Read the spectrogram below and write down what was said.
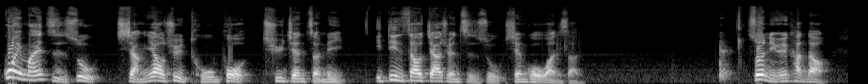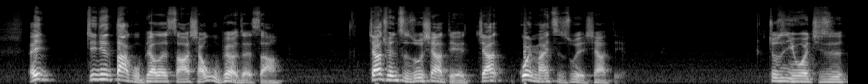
贵买指数想要去突破区间整理，一定是要加权指数先过万三。所以你会看到，哎，今天大股票在杀，小股票也在杀，加权指数下跌，加贵买指数也下跌，就是因为其实，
